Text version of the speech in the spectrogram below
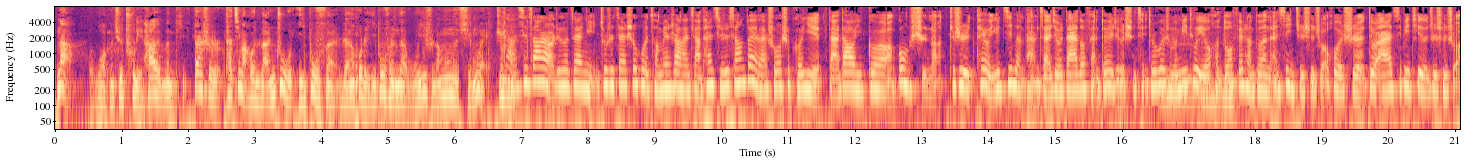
那。我们去处理他的问题，但是他起码会拦住一部分人或者一部分人在无意识当中的行为。职场性骚扰这个在你就是在社会层面上来讲，它其实相对来说是可以达到一个共识的，就是它有一个基本盘在，就是大家都反对这个事情。就是为什么 Me Too 也有很多非常多的男性支持者，或者是就是 LGBT 的支持者。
